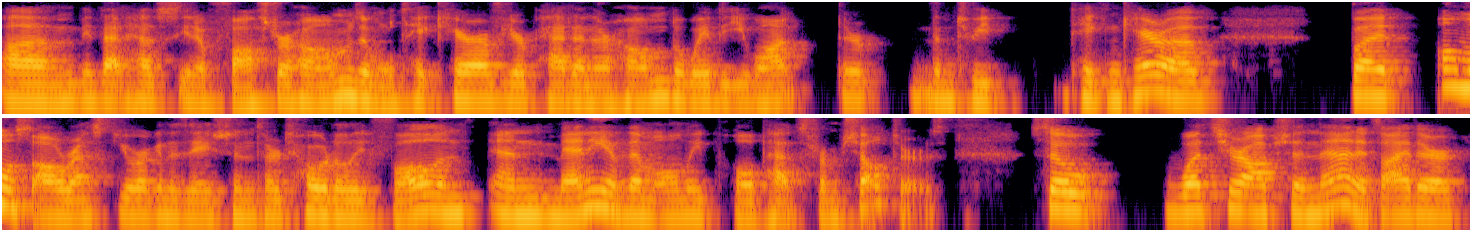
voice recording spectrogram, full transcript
um, that has, you know, foster homes and will take care of your pet in their home the way that you want their, them to be taken care of. But almost all rescue organizations are totally full, and, and many of them only pull pets from shelters. So, what's your option then? It's either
